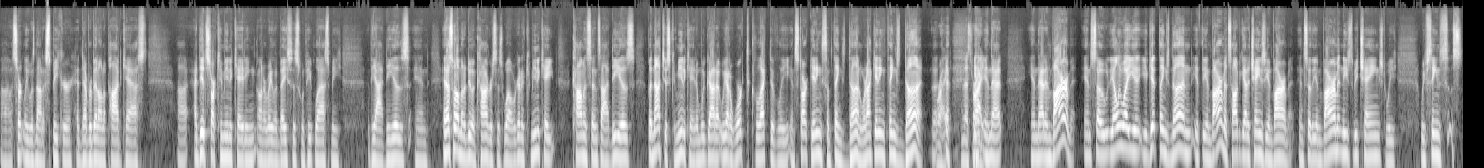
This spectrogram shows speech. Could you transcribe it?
uh, certainly was not a speaker, had never been on a podcast uh, I did start communicating on a regular basis when people ask me the ideas, and, and that's what I'm going to do in Congress as well. We're going to communicate common sense ideas, but not just communicate them. We've got to we got to work collectively and start getting some things done. We're not getting things done. Right, that's right. in, in that in that environment. And so the only way you, you get things done if the environment's off, you got to change the environment. And so the environment needs to be changed. We we've seen s-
